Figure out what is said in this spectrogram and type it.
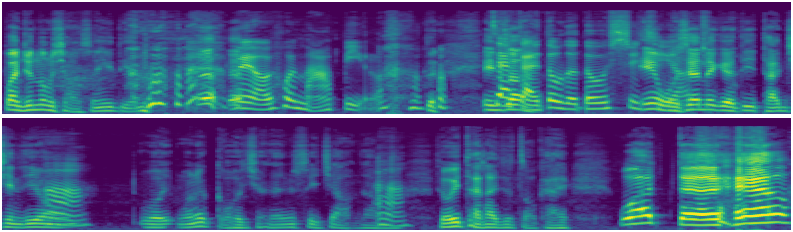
不然就弄小声一点。没有，会麻痹了。对，再感动的都是因为我在那个地弹琴的地方，我我那狗很喜欢在那睡觉，你知道吗？所以一弹它就走开。What the hell？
